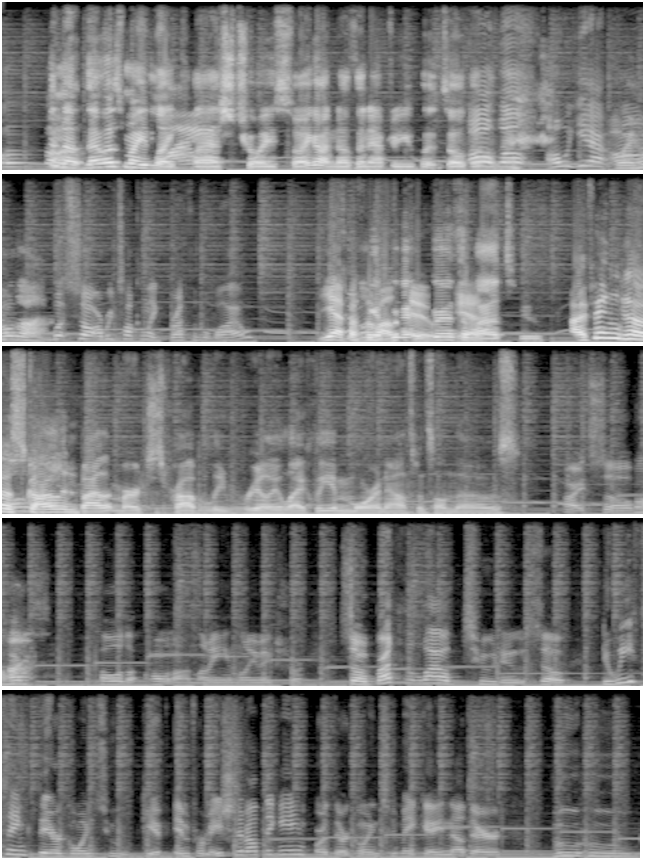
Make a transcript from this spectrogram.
Hold on. No, that was my like I- last choice, so I got nothing after you put Zelda Oh on there. well. Oh yeah. Wait, um, hold on. What? So are we talking like Breath of the Wild? Yeah, Breath of the Wild Breath, too. Breath of the yeah. Wild too. I think uh, Scarlet on. and Violet merch is probably really likely, and more announcements on those. All right. So Well, hold- hold on, hold on. Let me let me make sure. So Breath of the Wild 2 news. So do we think they are going to give information about the game, or they're going to make another boohoo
